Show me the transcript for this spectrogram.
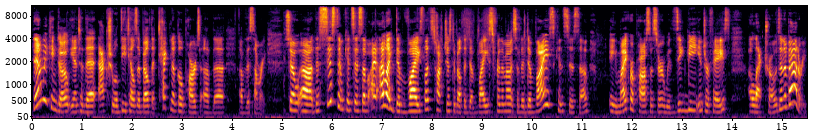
Then we can go into the actual details about the technical parts of the of the summary. So uh, the system consists of, I, I like device. Let's talk just about the device for the moment. So the device consists of a microprocessor with Zigbee interface, electrodes, and a battery.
